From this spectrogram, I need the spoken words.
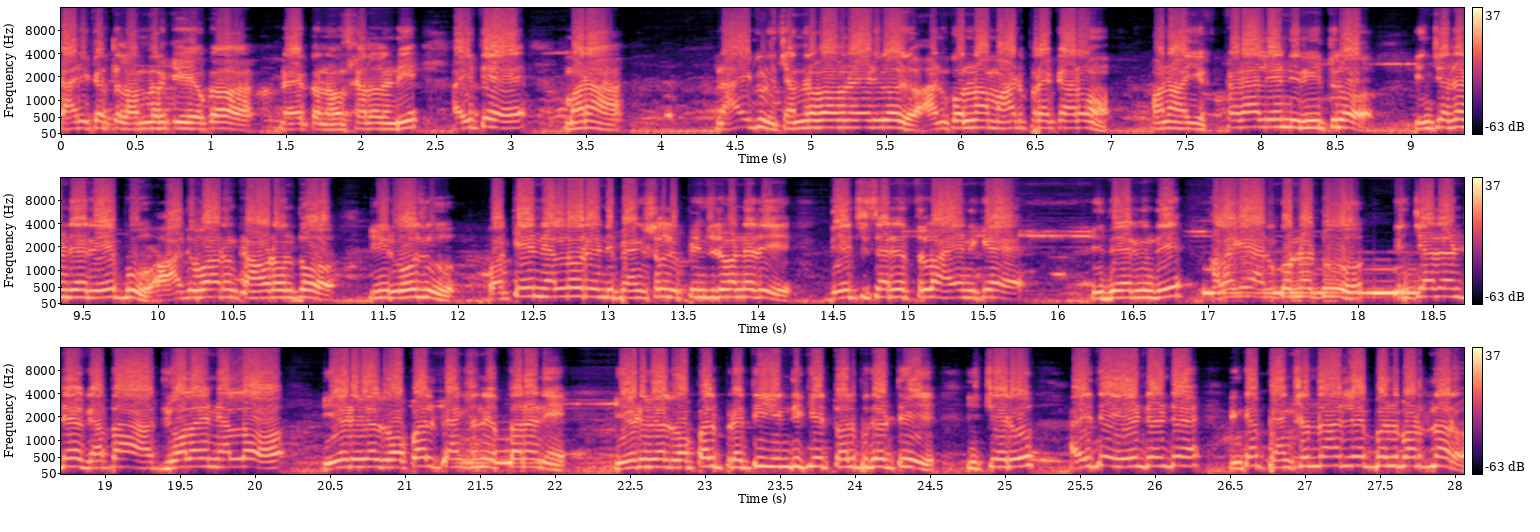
కార్యకర్తలందరికీ ఒక నా యొక్క నమస్కారాలండి. అయితే మన నాయకుడు చంద్రబాబు నాయుడు గారు అనుకున్న మాట ప్రకారం మన ఎక్కడా లేని రీతిలో ఇంచదంటే రేపు ఆదివారం కావడంతో ఈ రోజు ఒకే నెలలో రెండు పెన్షన్లు ఇప్పించడం అనేది దేశ చరిత్రలో ఆయనకే ఇది జరిగింది. అలాగే అనుకున్నట్టు ఇచ్చేదంటే గత జూలై నెలలో ఏడు వేల రూపాయలు పెన్షన్ ఇస్తానని ఏడు వేల రూపాయలు ప్రతి ఇంటికి తలుపు తట్టి ఇచ్చారు. అయితే ఏంటంటే ఇంకా పెన్షన్దారులు ఇబ్బంది పడుతున్నారు.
